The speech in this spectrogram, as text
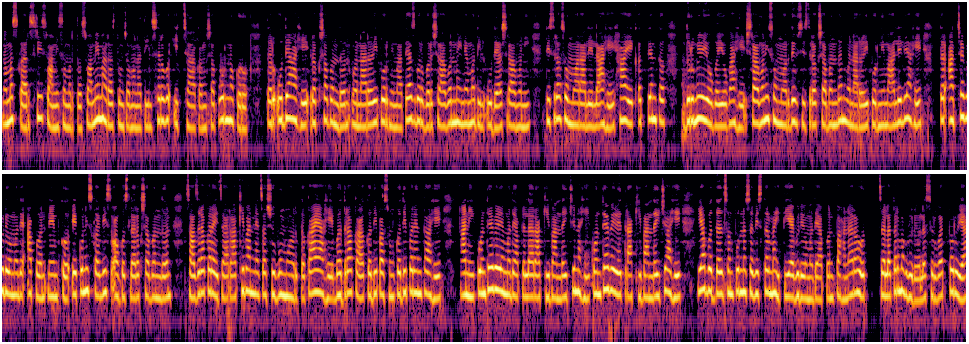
नमस्कार श्री स्वामी समर्थ. स्वामी महाराज तुमच्या मनातील सर्व इच्छा आकांक्षा पूर्ण करो. तर उद्या आहे रक्षाबंधन व नारळी पौर्णिमा. त्याचबरोबर श्रावण महिन्यामधील उद्या श्रावणी तिसरा सोमवार आलेला आहे. हा एक अत्यंत दुर्मिळ योगयोग आहे. श्रावणी सोमवार दिवशीच रक्षाबंधन व नारळी पौर्णिमा आलेली आहे. तर आजच्या व्हिडिओमध्ये आपण नेमकं एकोणीस का वीस ऑगस्टला रक्षाबंधन साजरा करायचा राखी बांधण्याचा शुभ मुहूर्त काय आहे भद्रा काळ कधीपासून कधीपर्यंत आहे आणि कोणत्या वेळेमध्ये आपल्याला राखी बांधायची नाही कोणत्या वेळेत राखी बांधायची आहे याबद्दल संपूर्ण सविस्तर माहिती या व्हिडिओमध्ये आपण पाहणार आहोत. चला तर मग व्हिडिओला सुरुवात करूया.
